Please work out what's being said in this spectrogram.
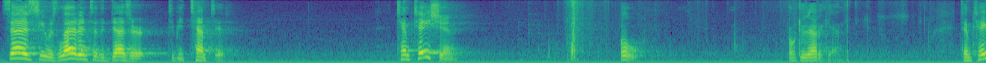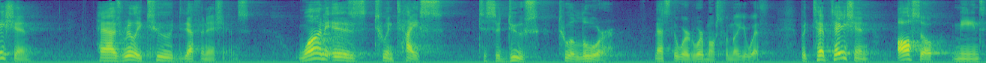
It says he was led into the desert to be tempted. Temptation, oh, don't do that again. Temptation has really two definitions. One is to entice, to seduce, to allure. That's the word we're most familiar with. But temptation also means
